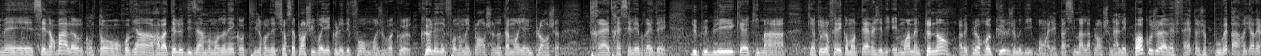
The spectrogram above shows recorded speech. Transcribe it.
Mais c'est normal, quand on revient à rabatter le design à un moment donné, quand il revenait sur ses planches, il voyait que les défauts. Moi, je vois que, les défauts dans mes planches. Notamment, il y a une planche très, très célébrée du public euh, qui, m'a, a toujours fait des commentaires. Et, moi, maintenant, avec le recul, je me dis, bon, elle est pas si mal la planche. Mais à l'époque où je l'avais faite, je pouvais pas la regarder.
